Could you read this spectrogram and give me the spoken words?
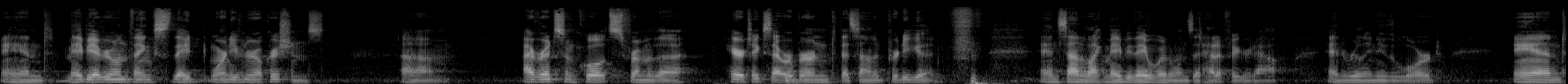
and maybe everyone thinks they weren't even real Christians. Um, I've read some quotes from the heretics that were burned that sounded pretty good and sounded like maybe they were the ones that had it figured out and really knew the Lord. And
